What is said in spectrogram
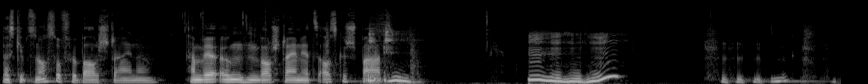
Was gibt's noch so für Bausteine? Haben wir irgendeinen Baustein jetzt ausgespart?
